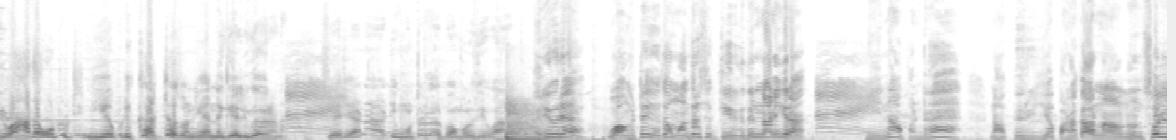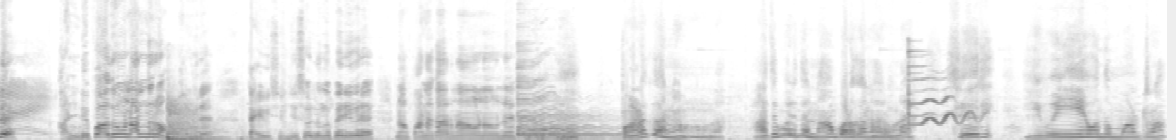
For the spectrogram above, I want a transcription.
இவன் அதை விட்டுட்டு நீ எப்படி கரெக்டாக சொன்ன என்ன கேள்வி கேட்குறானா சரியான அடிமுட்டலா இருப்பான் பொழுது இவன் பெரியவரே உன்கிட்ட ஏதோ மந்திர சக்தி இருக்குதுன்னு நினைக்கிறேன். நீ என்ன பண்ற? நான் பெரிய பணக்காரன் ஆகணும்னு சொல்லு. கண்டிப்பா அதுவும் நடந்துரும். பெரியவரே தயவு செஞ்சு சொல்லுங்க பெரியவரே நான் பணக்காரன் ஆகணும்னு பணக்காரன் ஆகணும்னா அது மாதிரி தான் நான் பணக்காரன் ஆகணும்னா சரி இவனே வந்து மாட்டுறான்.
